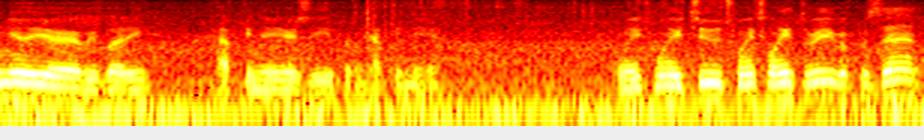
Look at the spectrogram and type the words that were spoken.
New Year, everybody. Happy New Year's Eve and Happy New Year. 2022, 2023, represent.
